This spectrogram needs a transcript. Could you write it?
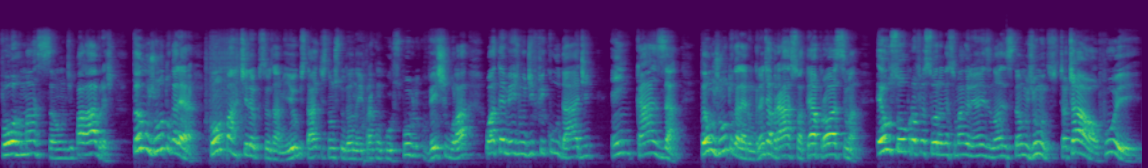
formação de palavras. Tamo junto, galera. Compartilha com seus amigos, tá? Que estão estudando aí para concurso público, vestibular ou até mesmo dificuldade em casa. Tamo junto, galera. Um grande abraço. Até a próxima. Eu sou o professor Anderson Magalhães e nós estamos juntos. Tchau, tchau. Fui.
